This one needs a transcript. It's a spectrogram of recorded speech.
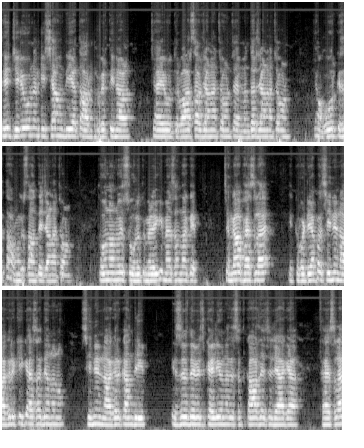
ਤੇ ਜੇ ਉਹਨਾਂ ਦੀ ਇੱਛਾ ਹੁੰਦੀ ਹੈ ਧਾਰਮਿਕ ਵਿਰਤੀ ਨਾਲ ਚਾਹੇ ਉਹ ਦਰਬਾਰ ਸਾਹਿਬ ਜਾਣਾ ਚਾਹਣ ਚਾਹੇ ਮੰਦਿਰ ਜਾਣਾ ਚਾਹਣ ਜਾਂ ਹੋਰ ਕਿਸੇ ਧਾਰਮਿਕ ਸਥਾਨ ਤੇ ਜਾਣਾ ਚਾਹਣ ਉਹਨਾਂ ਨੂੰ ਇਹ ਸਹੂਲਤ ਮਿਲੇਗੀ। ਮੈਂ ਸਮਝਦਾ ਕਿ ਚੰਗਾ ਫੈਸਲਾ ਹੈ। ਇੱਕ ਵੱਡੇ ਆਪਾਂ ਸੀਨੀਅਰ ਨਾਗਰਿਕ ਹੀ ਕਹਿ ਸਕਦੇ ਹਾਂ ਉਹਨਾਂ ਨੂੰ। ਸੀਨੀਅਰ ਨਾਗਰਿਕਾਂ ਦੀ ਇੱਜ਼ਤ ਦੇ ਵਿੱਚ ਕਹਿ ਲਈ ਉਹਨਾਂ ਦੇ ਸਤਿਕਾਰ ਦੇ ਵਿੱਚ ਲਿਆ ਗਿਆ ਫੈਸਲਾ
